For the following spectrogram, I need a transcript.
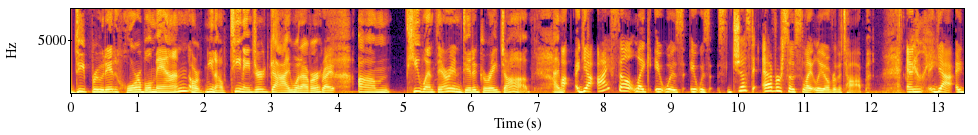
deep rooted horrible man or you know teenager guy, whatever. Right. Um, he went there and did a great job. Uh, yeah, I felt like it was it was just ever so slightly over the top, and yeah, I,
